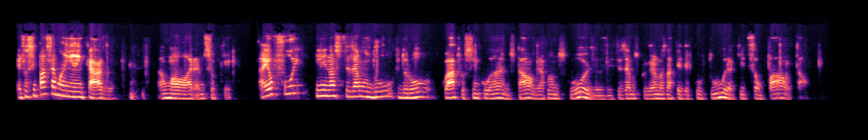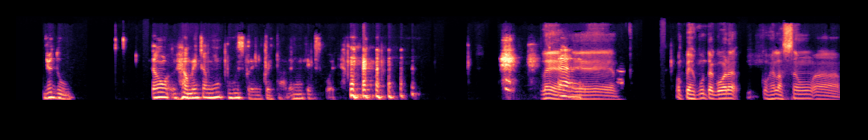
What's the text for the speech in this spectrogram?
Ele falou assim, passa amanhã em casa, uma hora, não sei o quê. Aí eu fui e nós fizemos um duo que durou quatro ou cinco anos, tal, gravamos coisas e fizemos programas na TV Cultura aqui de São Paulo, tal, de duo. Então, realmente eu me impus para ele, coitado, ele não teve escolha. Lé, é. é, uma pergunta agora com relação à,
